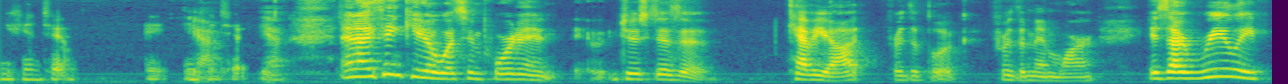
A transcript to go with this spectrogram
you can too. You yeah, can too. Yeah, and I think you know what's important, just as a caveat for the book for the memoir, is I really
